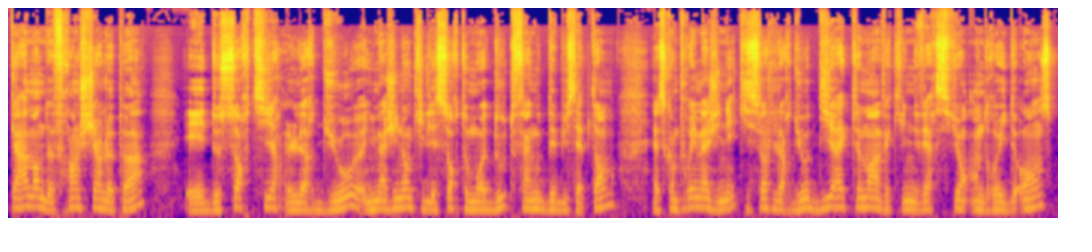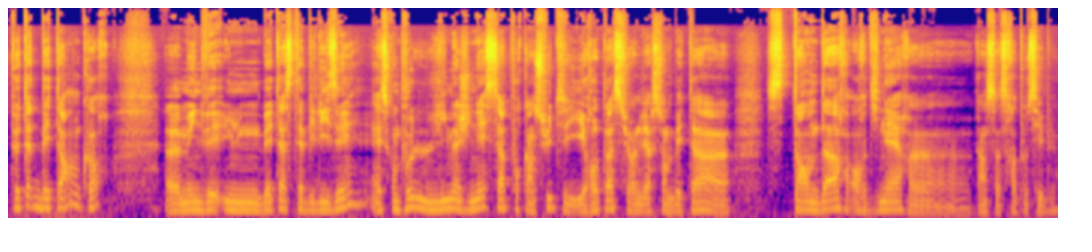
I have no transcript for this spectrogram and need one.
carrément de franchir le pas et de sortir leur duo, imaginons qu'ils les sortent au mois d'août, fin août, début septembre, est-ce qu'on pourrait imaginer qu'ils sortent leur duo directement avec une version Android 11, peut-être bêta encore, euh, mais une, bêta stabilisée? Est-ce qu'on peut l'imaginer ça pour qu'ensuite ils repassent sur une version bêta euh, standard, ordinaire, quand ça sera possible?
